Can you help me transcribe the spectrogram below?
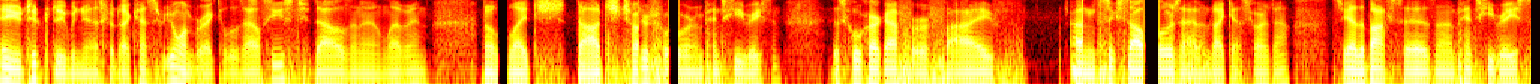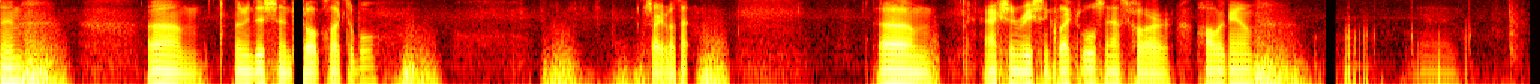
Hey YouTube, today we NASCAR diecast review on Brad Keselowski's 2011 Miller Lite Dodge Charger for Penske Racing. This cool car got for five, um, six dollars at Adam Diecast Cars now. So yeah, the box says um, Penske Racing, um, limited edition adult collectible. Sorry about that. Um, Action Racing Collectibles, NASCAR hologram.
